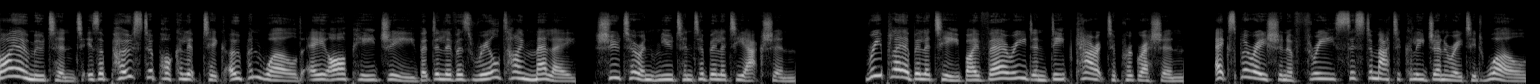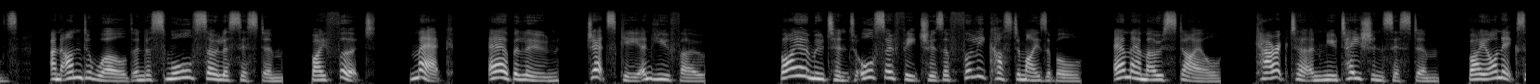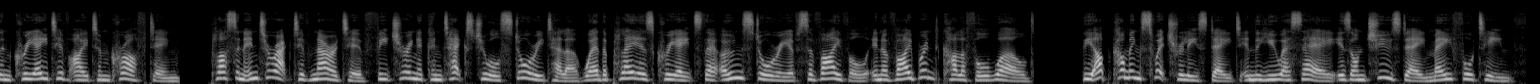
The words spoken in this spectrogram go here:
Biomutant is a post-apocalyptic open-world ARPG that delivers real-time melee, shooter and mutant ability action. Replayability by varied and deep character progression, exploration of three systematically generated worlds, an underworld and a small solar system, by foot, mech, air balloon, jet ski and UFO. Biomutant also features a fully customizable, MMO style, character and mutation system, bionics and creative item crafting, plus an interactive narrative featuring a contextual storyteller where the players creates their own story of survival in a vibrant colorful world. The upcoming Switch release date in the USA is on Tuesday, May 14th.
